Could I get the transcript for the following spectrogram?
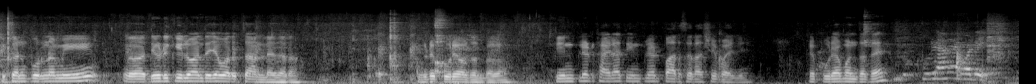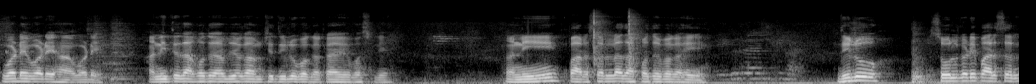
चिकन पूर्ण मी दीड किलो आणि त्याच्यावरचं आणलं आहे जरा. इकडे पुऱ्या होतात बघा. तीन प्लेट खायला तीन प्लेट पार्सल असे पाहिजे. ते पुऱ्या बनतात आहे वडे. वडे वडे हां वडे. आणि ते दाखवतोय आमची बघा आमची दिलू बघा काय बसली आहे. आणि पार्सलला दाखवतोय बघा हे. दिलू सोलकडी पार्सल.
